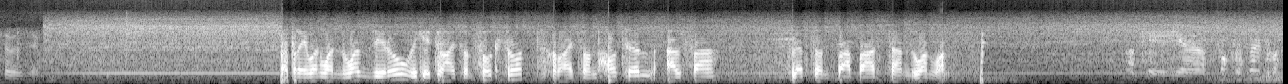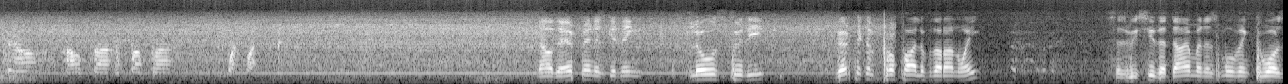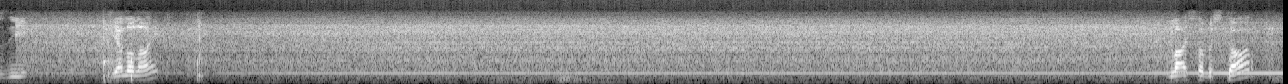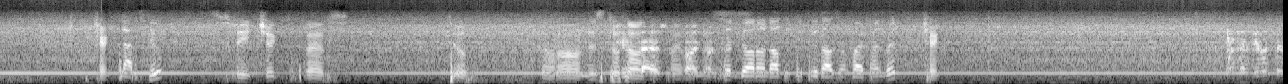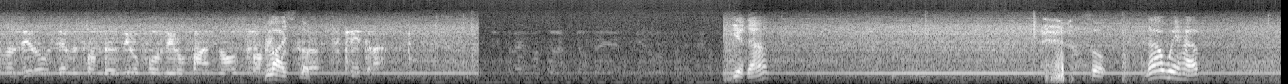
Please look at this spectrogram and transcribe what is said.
Battery 1110 vacate right on Foxtrot right on Hotel Alpha left on Papa stand 11 Okay, uh, Foxtrot Hotel Alpha Papa 11. Now the airplane is getting close to the vertical profile of the runway. So as we see the diamond is moving towards the yellow line. Glide slope start, Check. flaps 2. Speed check, flaps 2. Around is 2,500. Set go around altitude 2500. Check. 070, service from the 0405 north from Glide slope. Gear down. So now we have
